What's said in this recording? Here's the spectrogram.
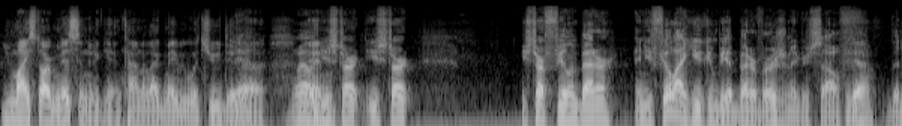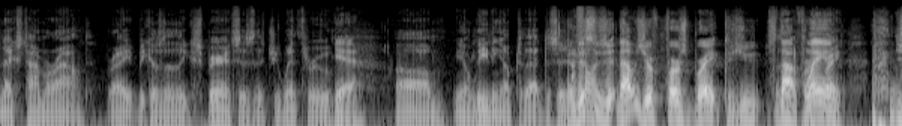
you might start missing it again, kind of like maybe what you did. Uh, well, and and you start you start you start feeling better, and you feel like you can be a better version of yourself. Yeah. the next time around, right? Because of the experiences that you went through. Yeah. Um, you know, leading up to that decision. And this felt was like- that was your first break because you stopped playing. you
